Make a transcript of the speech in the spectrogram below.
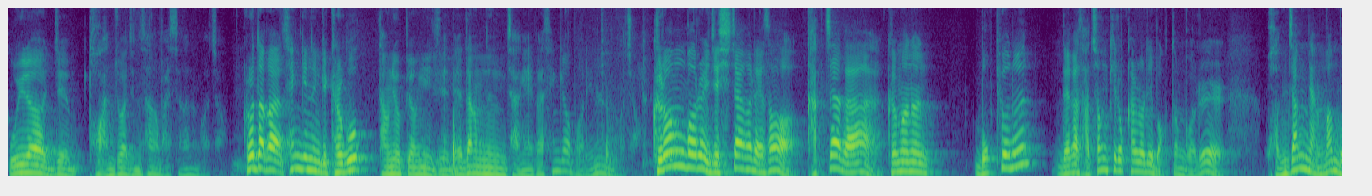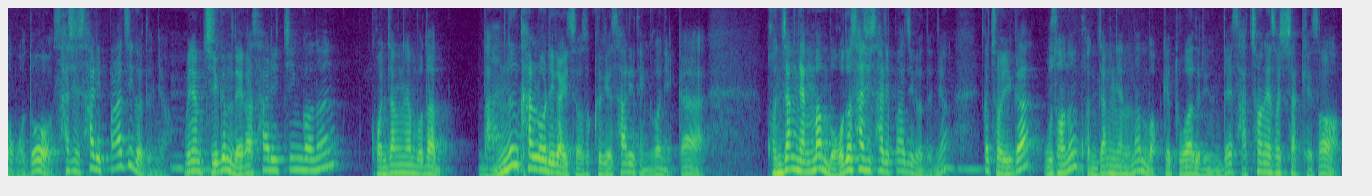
오히려 이제 더 안 좋아지는 상황이 발생하는 거죠. 그러다가 생기는 게 결국 당뇨병이 이제 내담는 장애가 생겨버리는 거죠. 그런 거를 이제 시작을 해서 각자가 그러면은 목표는 내가 4,000kcal 먹던 거를 권장량만 먹어도 사실 살이 빠지거든요. 왜냐면 지금 내가 살이 찐 거는 권장량보다 남는 칼로리가 있어서 그게 살이 된 거니까 권장량만 먹어도 사실 살이 빠지거든요. 그러니까 저희가 우선은 권장량만 먹게 도와드리는데 4,000에서 시작해서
